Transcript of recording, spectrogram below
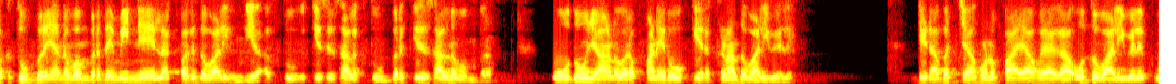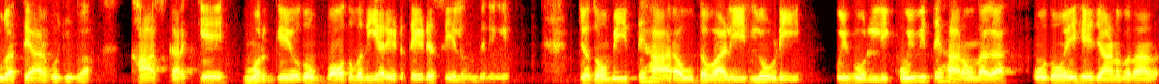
ਅਕਤੂਬਰ ਜਾਂ ਨਵੰਬਰ ਦੇ ਮਹੀਨੇ ਲਗਭਗ ਦੀਵਾਲੀ ਹੁੰਦੀ ਆ ਅਕਤੂਬਰ ਕਿਸੇ ਸਾਲ ਅਕਤੂਬਰ, ਕਿਸੇ ਸਾਲ ਨਵੰਬਰ। ਉਦੋਂ ਜਾਨਵਰ ਆਪਾਂ ਨੇ ਰੋਕ ਕੇ ਰੱਖਣਾ ਦੀਵਾਲੀ ਵੇਲੇ। ਜਿਹੜਾ ਬੱਚਾ ਹੁਣ ਪਾਇਆ ਹੋਇਆਗਾ, ਉਹ ਦੀਵਾਲੀ ਵੇਲੇ ਪੂਰਾ ਤਿਆਰ ਹੋ ਜਾਊਗਾ। ਖਾਸ ਕਰਕੇ ਮੁਰਗੇ ਉਦੋਂ ਬਹੁਤ ਵਧੀਆ ਰੇਟ ਤੇ ਜਿਹੜੇ ਸੇਲ ਹੁੰਦੇ ਨੇਗੇ। ਜਦੋਂ ਵੀ ਤਿਹਾਰ ਆਊ, ਦੀਵਾਲੀ, ਲੋਹੜੀ, ਕੋਈ ਹੋਲੀ, ਕੋਈ ਵੀ ਤਿਹਾਰ ਆਉਂਦਾਗਾ, ਉਦੋਂ ਇਹ ਜਾਨਵਰਾਂ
